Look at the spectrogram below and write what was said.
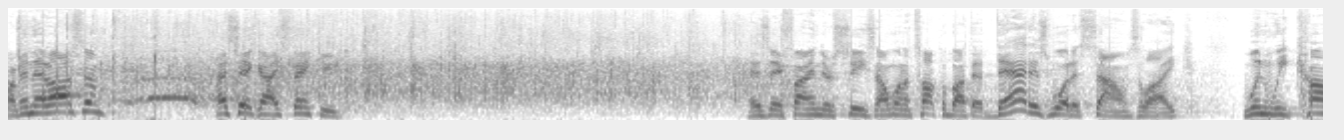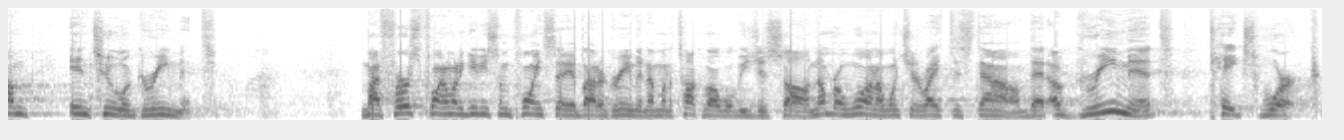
For them. Isn't that awesome? That's it, guys. Thank you. As they find their seats, I want to talk about that. That is what it sounds like when we come into agreement. My first point, I want to give you some points today about agreement. I'm going to talk about what we just saw. Number one, I want you to write this down that agreement takes work.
